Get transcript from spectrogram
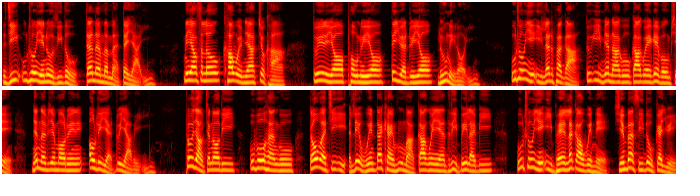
တကြီးဥထုံးရင်တို့စီသို့တန်းတန်းမတ်မတ်တက်ရ၏နှစ်ယောက်စလုံးခါဝေများကျွတ်ခါသွေးတွေရောဖုံတွေရောတစ်ရွက်တွေရောလူးနေတော့၏ဥထုံးရင်ဤလက်တစ်ဖက်ကသူဤမျက်နာကိုကာကွယ်ခဲ့ပုံဖြင့်မျက်နှာပြင်ပေါ်တွင်အုတ်လျက်တွေ့ရပေ၏ထို့ကြောင့်ကျွန်တော်သည် ဥပိုးဟန်ကိုတောဝက်ကြီး၏အလစ်ဝင်တိုက်ခိုက်မှုမှကာကွယ်ရန်သတိပေးလိုက်ပြီးဥထုံးရင်ဤဘဲလက်ကဝစ်နှင့်ရင်ဘတ်စီသို့ကပ်၍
